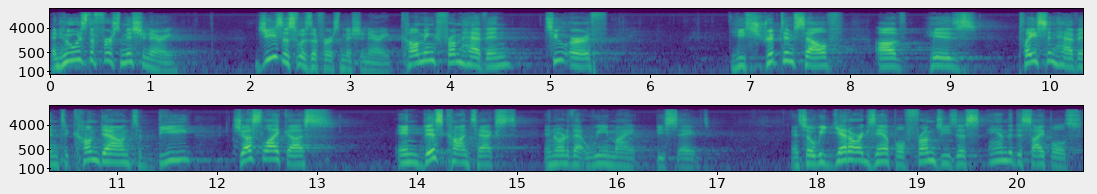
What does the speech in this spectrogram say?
And who was the first missionary? Jesus was the first missionary, coming from heaven to earth. He stripped himself of his place in heaven to come down to be just like us in this context in order that we might be saved. And so we get our example from Jesus and the disciples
